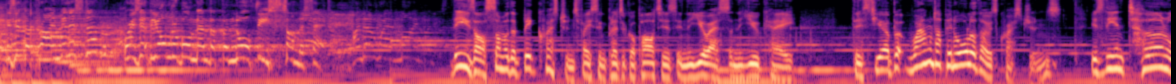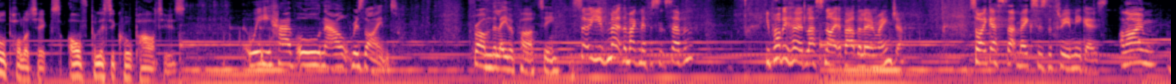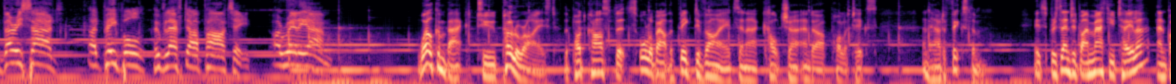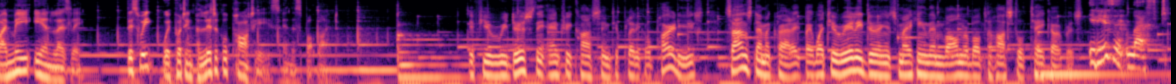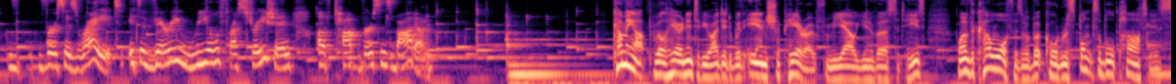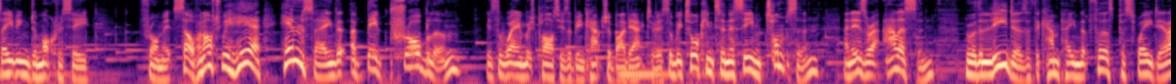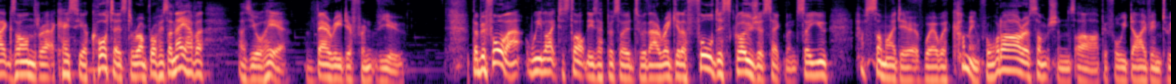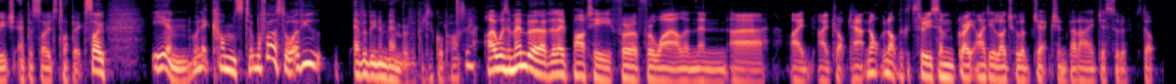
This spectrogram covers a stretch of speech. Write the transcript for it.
Is it the Prime Minister or is it the Honourable Member for North East Somerset? I know where mine These are some of the big questions facing political parties in the US and the UK this year. But wound up in all of those questions is the internal politics of political parties. We have all now resigned from the Labour Party. So you've met the Magnificent Seven? You probably heard last night about the Lone Ranger. So I guess that makes us the three amigos. And I'm very sad at people who've left our party. I really am. Welcome back to Polarized, the podcast that's all about the big divides in our culture and our politics and how to fix them. It's presented by Matthew Taylor and by me, Ian Leslie. This week, we're putting political parties in the spotlight. If you reduce the entry costs into political parties, sounds democratic, but what you're really doing is making them vulnerable to hostile takeovers. It isn't left versus right. It's a very real frustration of top versus bottom. Coming up, we'll hear an interview I did with Ian Shapiro from Yale University. He's one of the co authors of a book called Responsible Parties Saving Democracy from Itself. And after we hear him saying that a big problem is the way in which parties have been captured by the activists, we'll be talking to Naseem Thompson and Isra Allison, who are the leaders of the campaign that first persuaded Alexandra Ocasio Cortez to run for office. And they have a, as you'll hear, very different view. But before that, we like to start these episodes with our regular full disclosure segment so you have some idea of where we're coming from, what our assumptions are before we dive into each episode's topic. So, Ian, when it comes to, well, first of all, have you ever been a member of a political party? I was a member of the Labour Party for for a while, and then uh, I I dropped out. Not not through some great ideological objection, but I just sort of stopped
